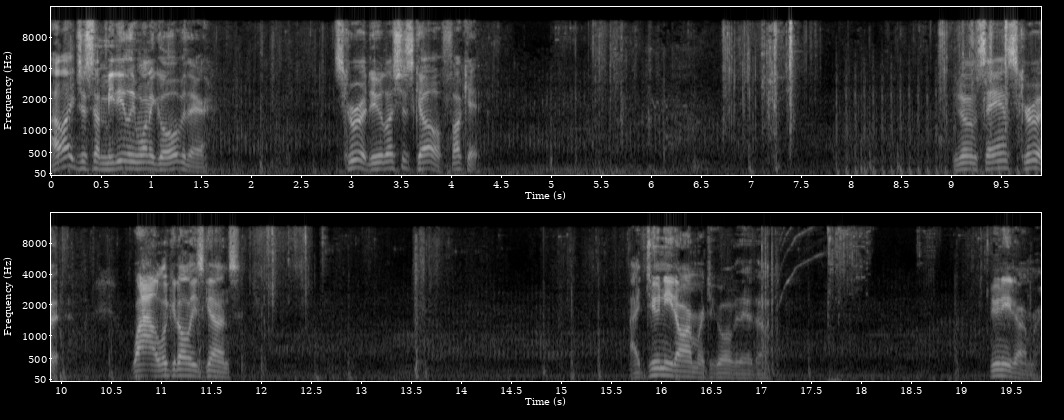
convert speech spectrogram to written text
I like just immediately want to go over there. Screw it, dude. Let's just go. Fuck it. You know what I'm saying? Screw it. Wow, look at all these guns. I do need armor to go over there, though. Do you need armor.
